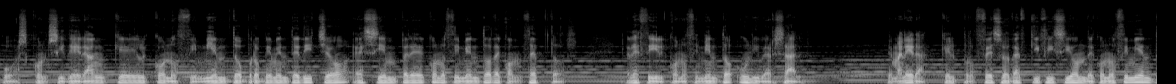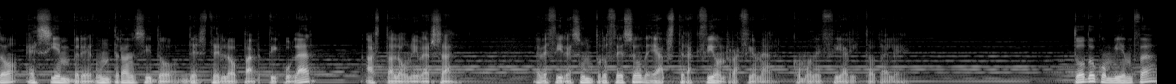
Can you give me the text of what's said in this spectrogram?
pues consideran que el conocimiento propiamente dicho es siempre conocimiento de conceptos, es decir, conocimiento universal. De manera que el proceso de adquisición de conocimiento es siempre un tránsito desde lo particular hasta lo universal. Es decir, es un proceso de abstracción racional, como decía Aristóteles. Todo comienza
